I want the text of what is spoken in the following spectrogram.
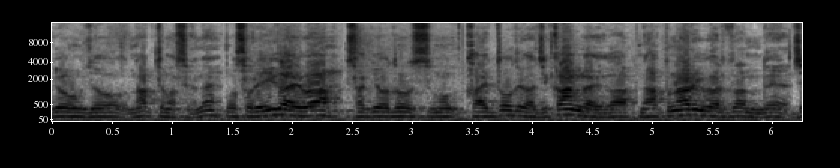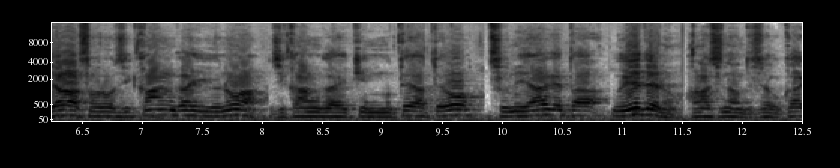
業務上なってますよね。もうそれ以外は先ほどの質問回答では時間外がなくなる言われたんでじゃあその時間外いうのは時間外勤務手当を積み上げた上での話なんでしょうか。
